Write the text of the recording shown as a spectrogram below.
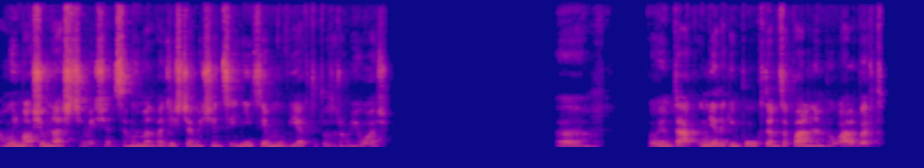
a mój ma 18 miesięcy, mój ma 20 miesięcy i nic nie mówi, jak Ty to zrobiłaś. E, powiem tak, u mnie takim punktem zapalnym był Albert.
